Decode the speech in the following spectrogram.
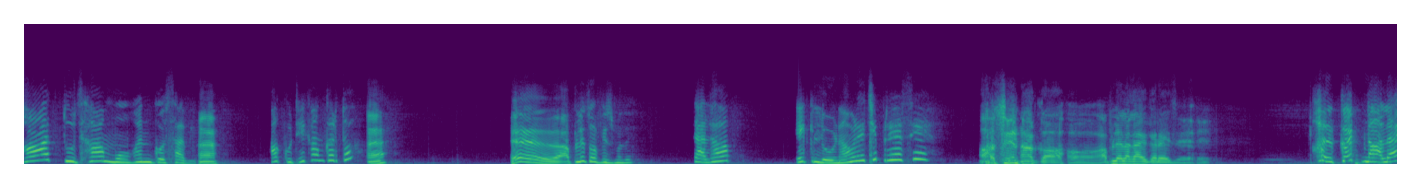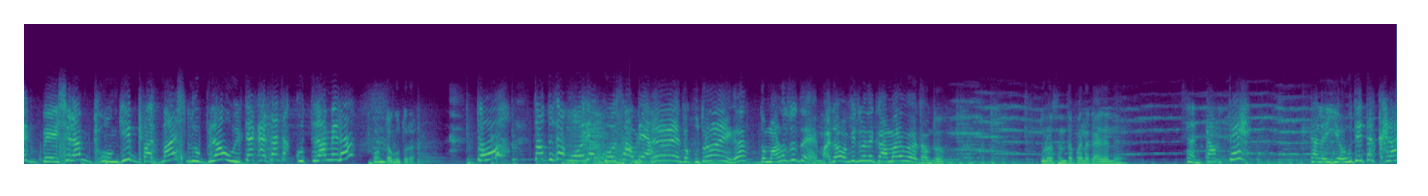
हा तुझा मोहन गोसावी. हा. हा कुठे काम करतो? हा? हे आपल्याच ऑफिसमध्ये त्याला एक लोणावळ्याची प्रेयसी आहे. असे ना का हो, आपल्याला काय करायचंय? हलकट नालायक बेशरम ढोंगी बदमाश लुबरा उलट्या कायदाचा कुत्रा मेला? कोणता कुत्रा? तो? तो तुझा मोर्या गोसावड्या. नाही तो कुत्रा नाही का? तो माणूसच आहे. माझ्या ऑफिसमध्ये कामाला वेळ थांबतो. तुला संतापायला काय झालं? संतापते त्याला येऊ दे तर खरा.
